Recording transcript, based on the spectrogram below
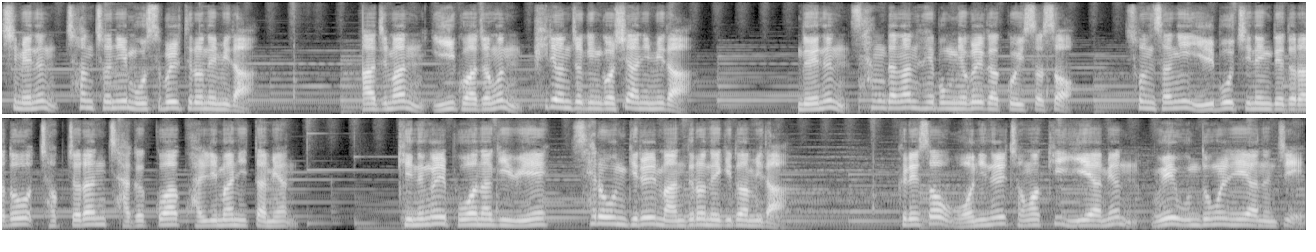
치매는 천천히 모습을 드러냅니다. 하지만 이 과정은 필연적인 것이 아닙니다. 뇌는 상당한 회복력을 갖고 있어서 손상이 일부 진행되더라도 적절한 자극과 관리만 있다면 기능을 보완하기 위해 새로운 길을 만들어내기도 합니다. 그래서 원인을 정확히 이해하면 왜 운동을 해야 하는지,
